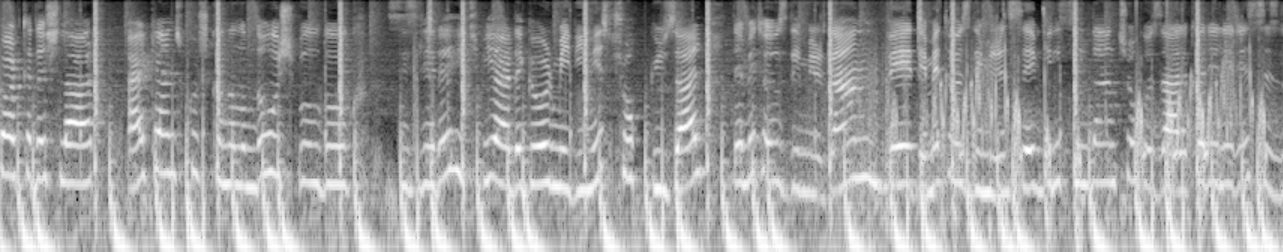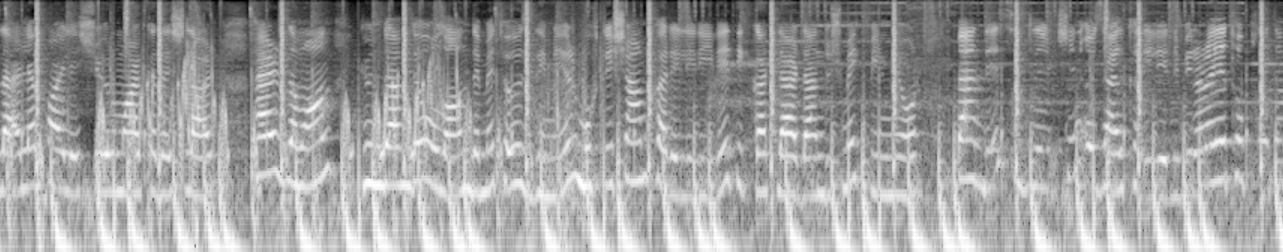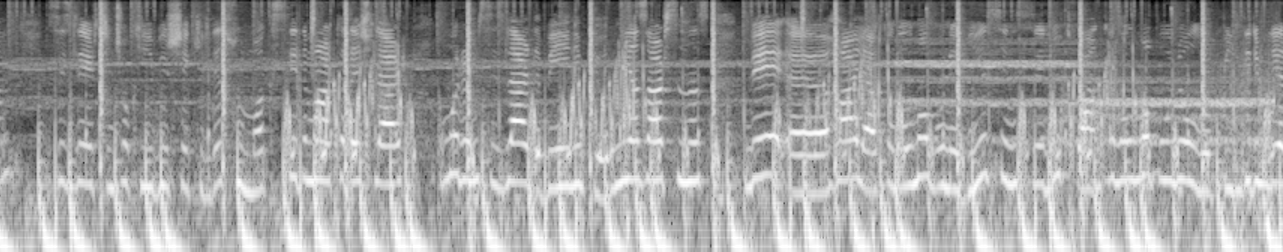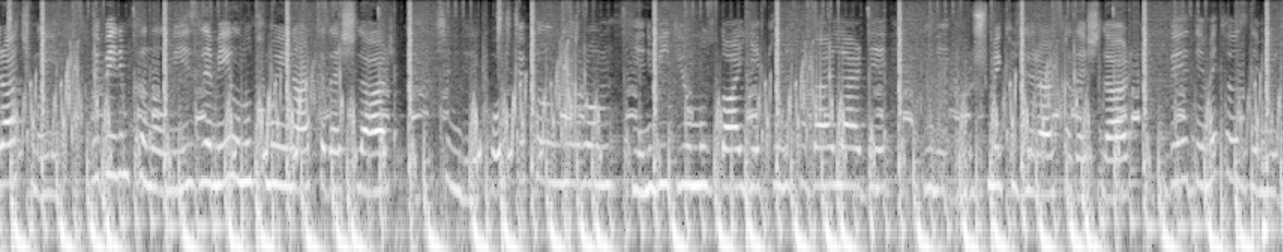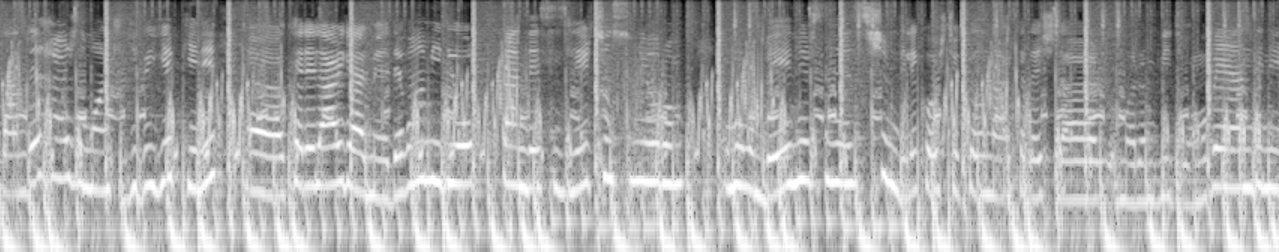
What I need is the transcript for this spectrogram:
Merhaba arkadaşlar. Erkenci Kuş kanalımda hoş bulduk. Sizlere hiçbir yerde görmediğiniz çok güzel Demet Özdemir'den ve Demet Özdemir'in sevgilisinden çok özel kareleri sizlerle paylaşıyorum arkadaşlar. Her zaman gündemde olan Demet Özdemir muhteşem kareleriyle dikkatlerden düşmek bilmiyor. Ben de sizler için özel karelerini bir araya topladım sizler için çok iyi bir şekilde sunmak istedim arkadaşlar. Umarım sizler de beğenip yorum yazarsınız ve e, hala kanalıma abone değilseniz de lütfen kanalıma abone olup bildirimleri açmayı ve benim kanalımı izlemeyi unutmayın arkadaşlar. Şimdilik hoşçakalın diyorum. Yeni videomuzda yepyeni haberlerde yine görüşmek üzere arkadaşlar. Ve Demet Özdemir'den de her zamanki gibi yepyeni e, kareler gelmeye devam ediyor. Ben de sizler için sunuyorum. Umarım beğenirsiniz. Şimdilik hoşçakalın arkadaşlar. Umarım videomu beğendiniz.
